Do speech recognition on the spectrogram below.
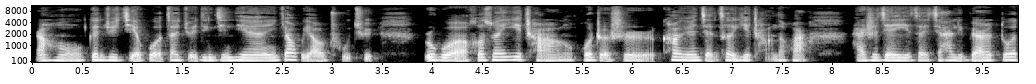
然后根据结果再决定今天要不要出去。如果核酸异常或者是抗原检测异常的话，还是建议在家里边多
